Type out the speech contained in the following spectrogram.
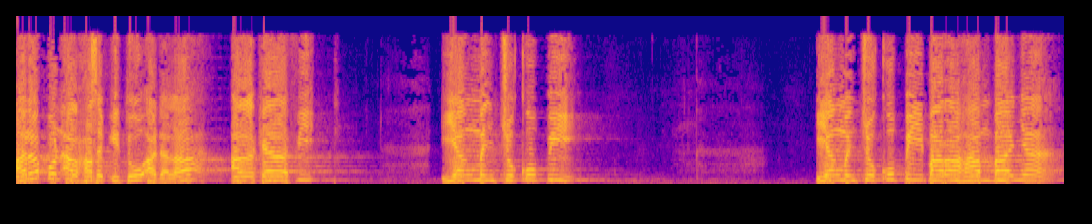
Adapun al-hasib itu adalah al-kafi yang mencukupi yang mencukupi para hambanya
